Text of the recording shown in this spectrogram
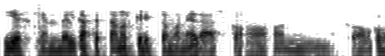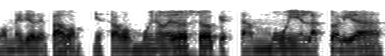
y es que en Belka aceptamos criptomonedas como medio de pago. Y es algo muy novedoso, que está muy en la actualidad,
